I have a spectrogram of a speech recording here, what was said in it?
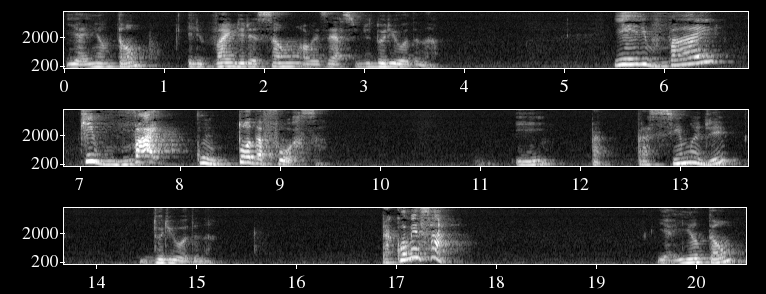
E aí então ele vai em direção ao exército de Duryodhana. E ele vai que vai com toda a força e para cima de Duryodhana. Para começar. E aí então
